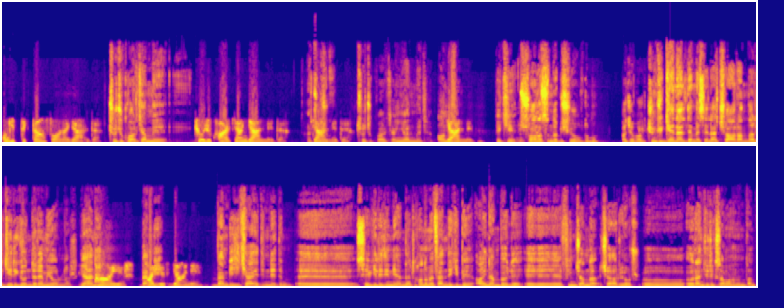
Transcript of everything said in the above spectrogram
O gittikten sonra geldi. Çocuk varken mi? Çocuk varken gelmedi. Ha, çocuk, Gelmedi. çocuk varken gelmedi. Anladım. Gelmedi. Peki Evet. sonrasında bir şey oldu mu acaba? Çünkü genelde mesela çağıranlar geri gönderemiyorlar. Yani Hayır. Ben hayır yani ben bir hikaye dinledim eee, sevgili dinleyenler. Hanımefendi gibi aynen böyle eee, fincanla çağırıyor eee, öğrencilik zamanından.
